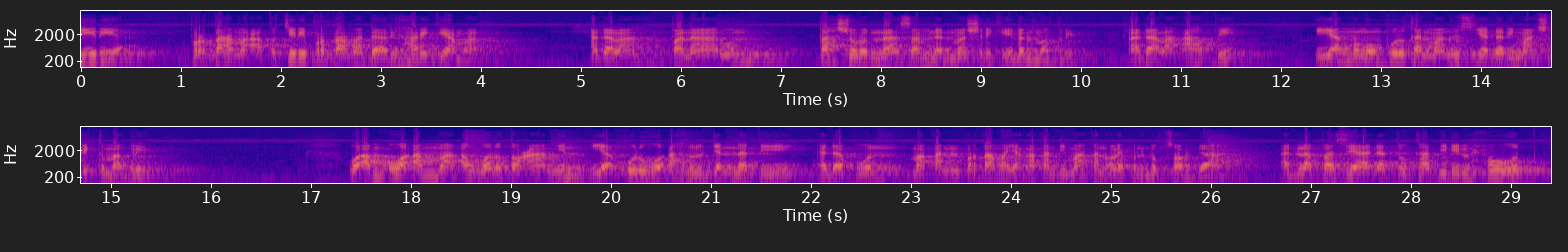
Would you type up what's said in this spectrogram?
ciri pertama atau ciri pertama dari hari kiamat adalah panarun tahsyurun nasa minal masyriqi ilal maghrib. Adalah api yang mengumpulkan manusia dari masyrik ke maghrib. Wa, am, wa amma awwalu ta'amin ya'kuluhu ahlul jannati adapun makan pertama yang akan dimakan oleh penduduk sorga adalah faziyadatu kabidil hud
